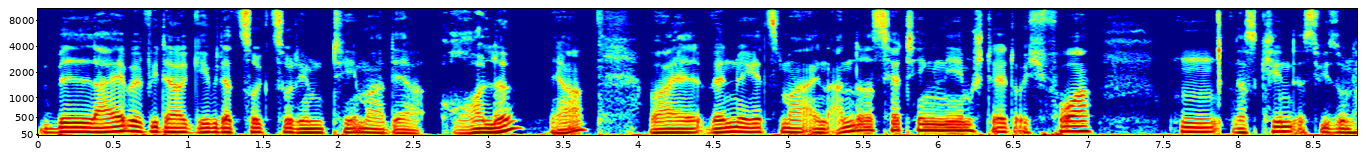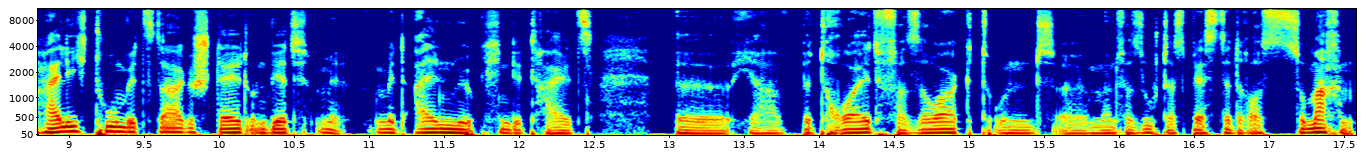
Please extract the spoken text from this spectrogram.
Bleibe wieder, gehe wieder zurück zu dem Thema der Rolle, ja. Weil, wenn wir jetzt mal ein anderes Setting nehmen, stellt euch vor, das Kind ist wie so ein Heiligtum wird dargestellt und wird mit, mit allen möglichen Details äh, ja, betreut, versorgt und äh, man versucht das Beste draus zu machen.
